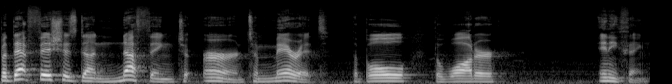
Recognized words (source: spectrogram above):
But that fish has done nothing to earn, to merit the bowl, the water, anything.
